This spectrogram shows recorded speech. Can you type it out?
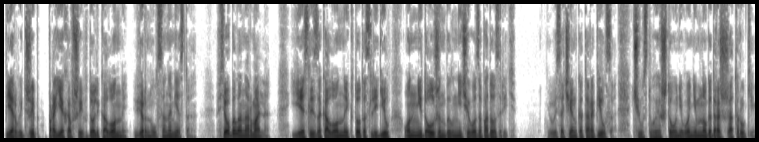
Первый джип, проехавший вдоль колонны, вернулся на место. Все было нормально. Если за колонной кто-то следил, он не должен был ничего заподозрить. Высоченко торопился, чувствуя, что у него немного дрожат руки.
